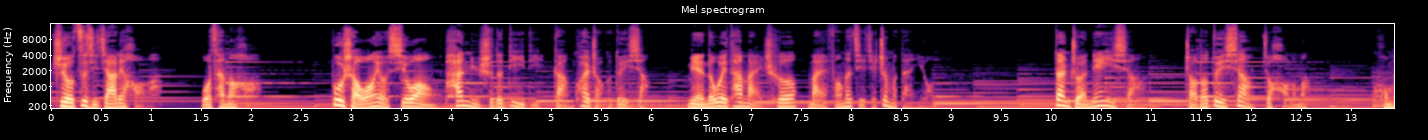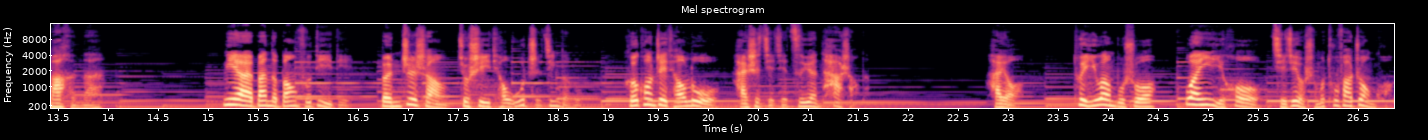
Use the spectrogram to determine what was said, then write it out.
只有自己家里好了，我才能好。”不少网友希望潘女士的弟弟赶快找个对象。免得为他买车买房的姐姐这么担忧。但转念一想，找到对象就好了吗？恐怕很难。溺爱般的帮扶弟弟，本质上就是一条无止境的路，何况这条路还是姐姐自愿踏上的。还有，退一万步说，万一以后姐姐有什么突发状况，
